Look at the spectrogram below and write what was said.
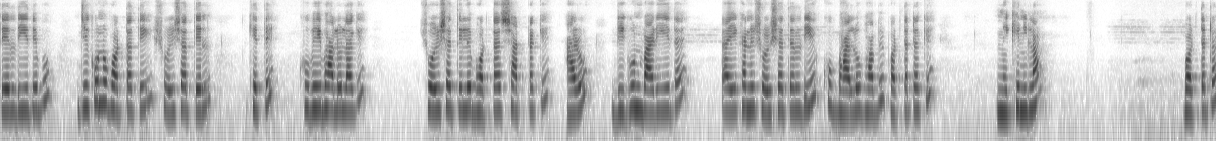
তেল দিয়ে দেব। যে কোনো ভর্তাতেই সরিষার তেল খেতে খুবই ভালো লাগে। সরিষার তেলে ভর্তার স্বাদটাকে আরও দ্বিগুণ বাড়িয়ে দেয়। তাই এখানে সরিষা তেল দিয়ে খুব ভালোভাবে ভর্তাটাকে মেখে নিলাম। ভর্তাটা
